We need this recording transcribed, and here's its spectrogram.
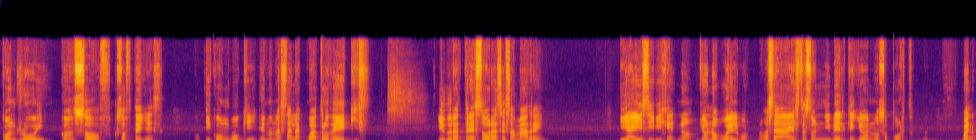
con Rui, con Sof, Sof Telles, y con Wookie en una sala 4DX. Y dura tres horas esa madre. Y ahí sí dije, no, yo no vuelvo, ¿no? O sea, esto es un nivel que yo no soporto. ¿no? Bueno,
